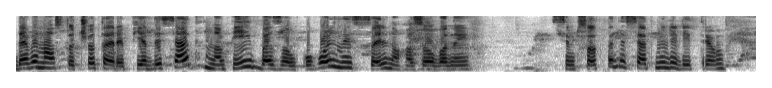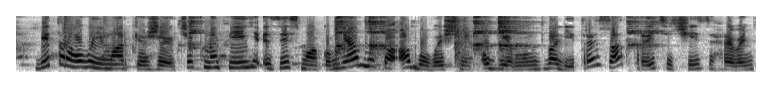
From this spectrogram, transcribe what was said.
94,50 напій безалкогольний сильно газований. 750 мл. Від торгової марки Живчик напій зі смаком яблука або вишні об'ємом 2 літри за 36 гривень.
